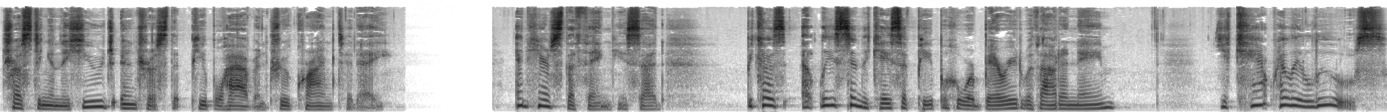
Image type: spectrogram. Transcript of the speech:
trusting in the huge interest that people have in true crime today. And here's the thing, he said, because at least in the case of people who were buried without a name, you can't really lose.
